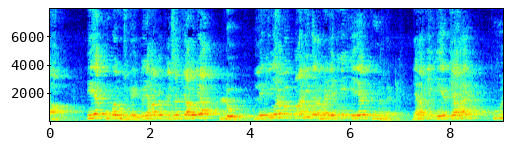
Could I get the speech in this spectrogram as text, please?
up air ऊपर उठ गई तो यहाँ पे प्रेशर क्या हो गया? लो लेकिन यहाँ पर पानी गर्म है, लेकिन एयर कूल है। यहाँ की एयर क्या है? कूल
